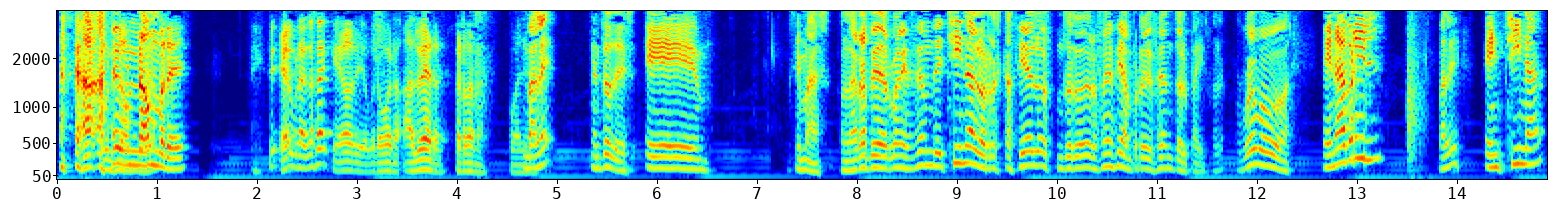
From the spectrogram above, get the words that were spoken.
un nombre. Es una cosa que odio, pero bueno, Albert, perdona. Vaya. Vale. Entonces, eh, sin más, con la rápida urbanización de China, los rascacielos, puntos de referencia han proliferado en todo el país. ¿vale? En abril, ¿vale? En China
